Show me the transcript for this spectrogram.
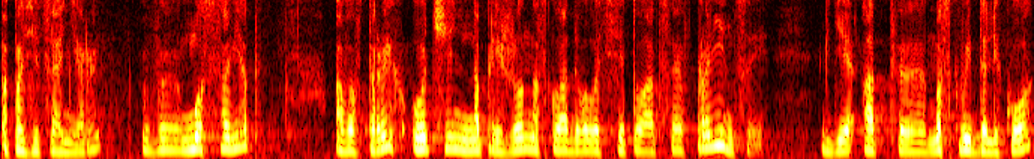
оппозиционеры в Моссовет, а во-вторых, очень напряженно складывалась ситуация в провинции, где от э, Москвы далеко,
